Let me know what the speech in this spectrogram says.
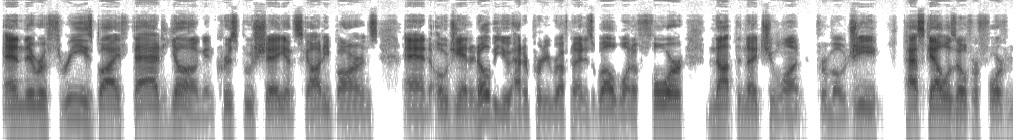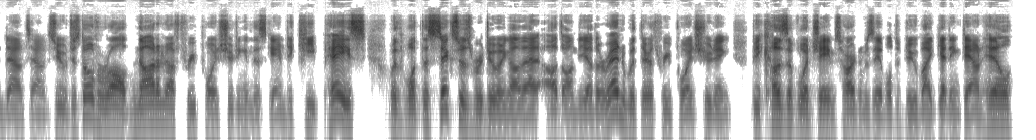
and there were threes by Thad Young and Chris Boucher and Scottie Barnes and OG Anunoby, who had a pretty rough night as well, one of four, not the night you want from OG. Pascal was oh over four from downtown too. Just overall, not enough three point shooting in this game to keep pace with what the Sixers were doing on that on the other end with their three point shooting because of what James Harden was able to do by getting downhill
